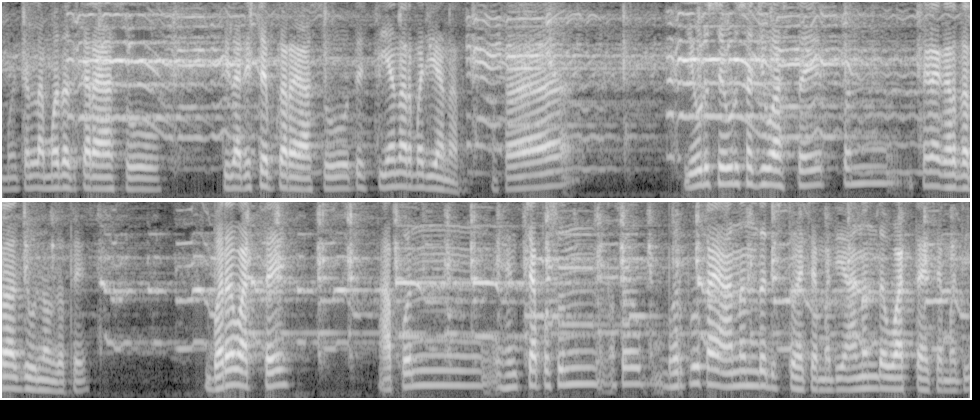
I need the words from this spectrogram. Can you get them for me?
मग त्यांना मदत करा असो. तिला डिस्टर्ब करायला असो ते ती येणार म्हणजे येणार. असा एवढंसं एवढंसा जीव असतंय पण सगळ्या घरदाराला जीव लावून जातंय. बरं वाटतंय आपण ह्यांच्यापासून असं भरपूर काय आनंद दिसतो ह्याच्यामध्ये आनंद वाटतं ह्याच्यामध्ये.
